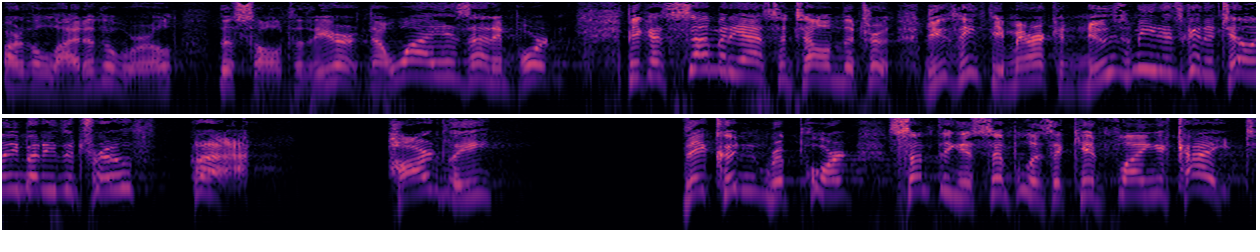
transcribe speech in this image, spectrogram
are the light of the world, the salt of the earth. Now, why is that important? Because somebody has to tell them the truth. Do you think the American news media is going to tell anybody the truth? Hardly. They couldn't report something as simple as a kid flying a kite.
